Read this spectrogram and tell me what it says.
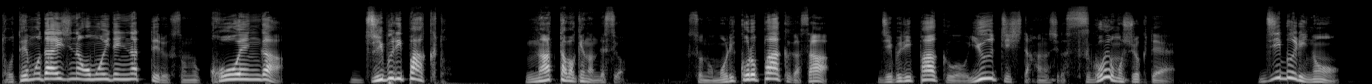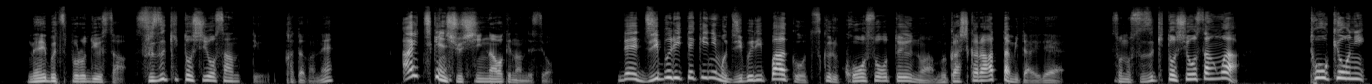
とても大事な思い出になってるその公園がジブリパークとなったわけなんですよ。その森コロパークがさジブリパークを誘致した話がすごい面白くてジブリの名物プロデューサー鈴木敏夫さんっていう方がね愛知県出身なわけなんですよ。でジブリ的にもジブリパークを作る構想というのは昔からあったみたいでその鈴木敏夫さんは東京に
